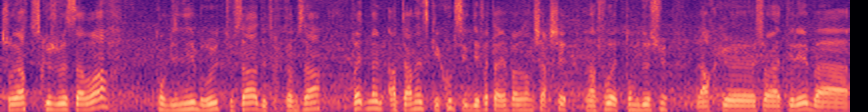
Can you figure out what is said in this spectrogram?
je regarde tout ce que je veux savoir, Combini, Brut, tout ça, des trucs comme ça. En fait, même Internet, ce qui est cool, c'est que des fois, tu n'as même pas besoin de chercher. L'info, elle tombe dessus. Alors que sur la télé, bah,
